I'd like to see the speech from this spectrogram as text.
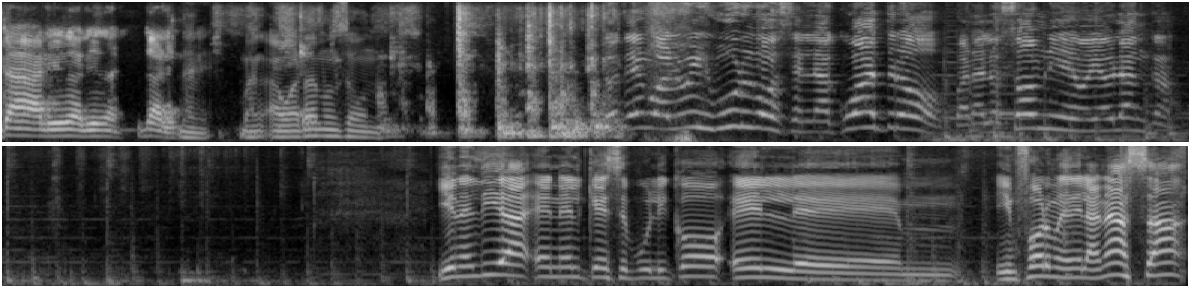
Dale, dale, dale, dale. Dale, aguardame un segundo. Lo tengo a Luis Burgos en la 4 para los ovnis de Bahía Blanca. Y en el día en el que se publicó el eh, informe de la NASA,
